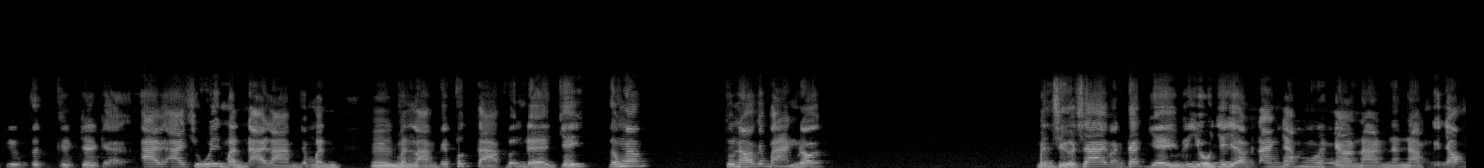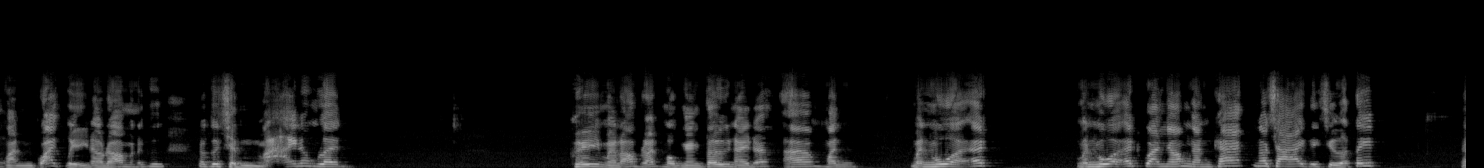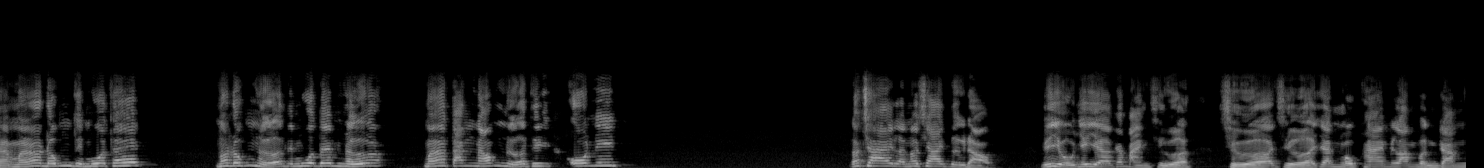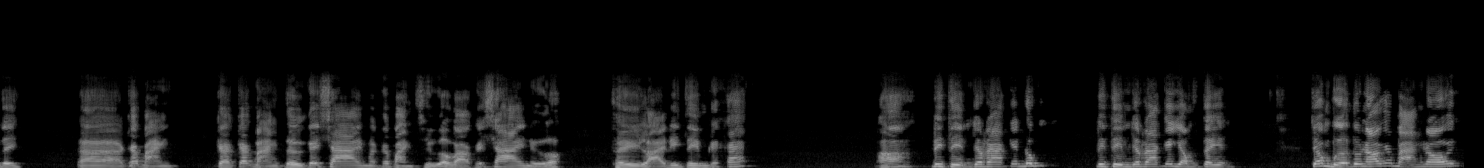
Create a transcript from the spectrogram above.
ai ai suối mình, ai làm cho mình ừ, mình làm cái phức tạp vấn đề chi? Đúng không? Tôi nói các bạn rồi mình sửa sai bằng cách gì? Ví dụ như giờ mình đang nhắm nhắm cái nhóm ngành quái quỷ nào đó mà nó cứ nó cứ xình mãi nó không lên khi mà nó rách một ngàn tư này đó à, mình mình mua ít. Mình mua ít qua nhóm ngành khác nó sai thì sửa tiếp. À, mà nó đúng thì mua thêm. Nó đúng nữa thì mua thêm nữa. Mà nó tăng nóng nữa thì ôn in. Nó sai là nó sai từ đầu. Ví dụ như giờ các bạn sửa sửa sửa danh mục 25 phần trăm đi. À, các bạn các, các bạn từ cái sai mà các bạn sửa vào cái sai nữa thì lại đi tìm cái khác. Đó, đi tìm cho ra cái đúng đi tìm cho ra cái dòng tiền. Chứ hôm bữa tôi nói các bạn rồi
